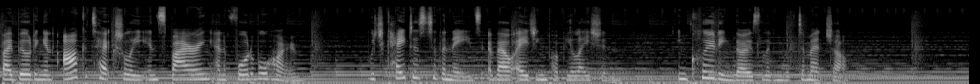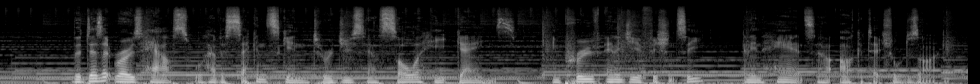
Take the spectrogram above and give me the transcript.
by building an architecturally inspiring and affordable home which caters to the needs of our ageing population, including those living with dementia. The Desert Rose house will have a second skin to reduce our solar heat gains, improve energy efficiency, and enhance our architectural design.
